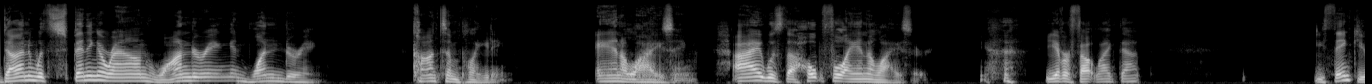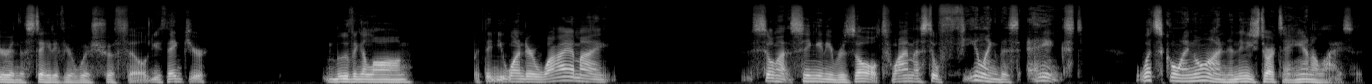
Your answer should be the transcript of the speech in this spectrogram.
done with spinning around, wandering and wondering, contemplating, analyzing. I was the hopeful analyzer. you ever felt like that? You think you're in the state of your wish fulfilled. You think you're moving along, but then you wonder, why am I still not seeing any results? Why am I still feeling this angst? What's going on? And then you start to analyze it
